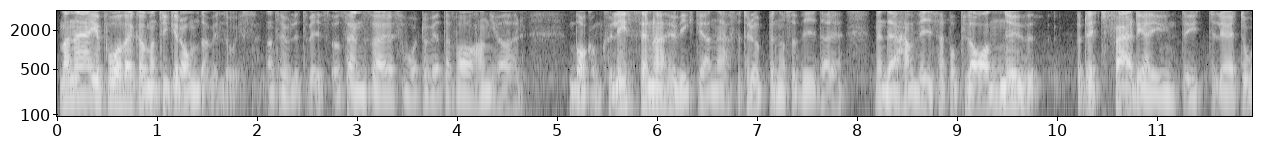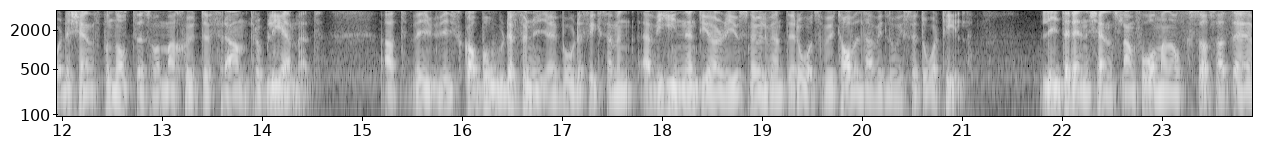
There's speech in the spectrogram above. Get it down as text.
man är ju påverkad om man tycker om David Lewis naturligtvis. Och sen så är det svårt att veta vad han gör bakom kulisserna, hur viktig han är för truppen och så vidare. Men det han visar på plan nu rättfärdigar ju inte ytterligare ett år. Det känns på något sätt som att man skjuter fram problemet. Att vi, vi ska, borde förnya, vi borde fixa men äh, vi hinner inte göra det just nu eller vi har inte råd så vi tar väl David Luiz ett år till. Lite den känslan får man också så att eh,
